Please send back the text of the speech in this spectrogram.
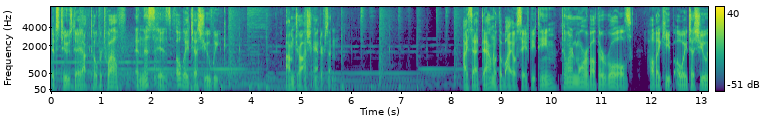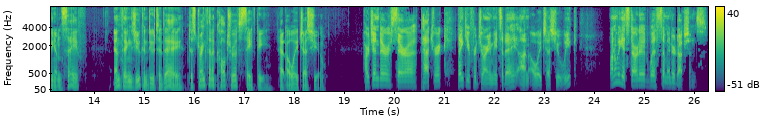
It's Tuesday, October 12th, and this is OHSU Week. I'm Josh Anderson. I sat down with the biosafety team to learn more about their roles, how they keep OHSUians safe, and things you can do today to strengthen a culture of safety at OHSU. Harjinder, Sarah, Patrick, thank you for joining me today on OHSU Week. Why don't we get started with some introductions?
